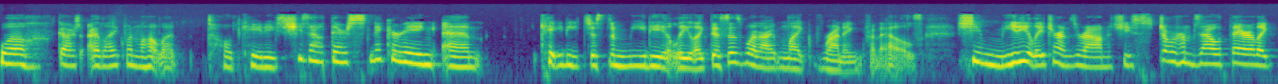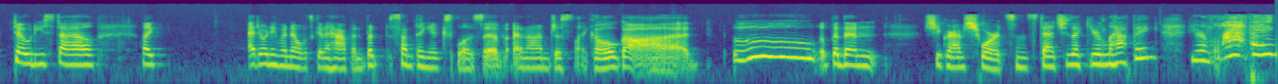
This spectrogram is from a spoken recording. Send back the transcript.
Well gosh i like when lala told katie she's out there snickering and katie just immediately like this is what i'm like running for the hills. She immediately turns around and she storms out there like Dodie style like I don't even know what's going to happen, but something explosive. And I'm just like, oh God. Ooh. But then she grabs Schwartz instead. She's like, You're laughing? You're laughing?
